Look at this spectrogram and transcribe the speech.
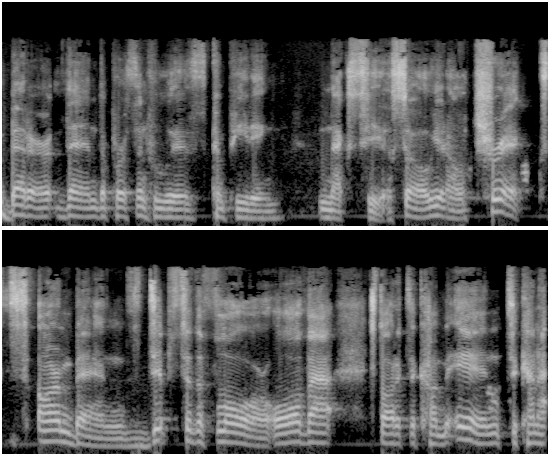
better than the person who is competing next to you. So, you know, tricks, armbands, dips to the floor, all that started to come in to kind of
